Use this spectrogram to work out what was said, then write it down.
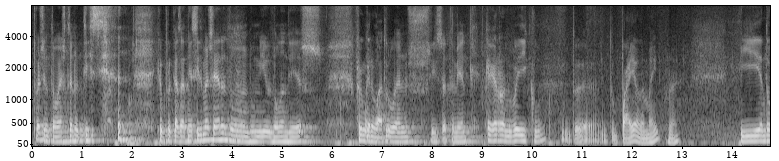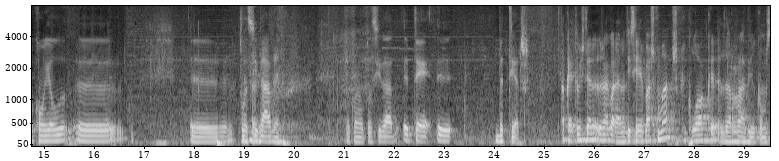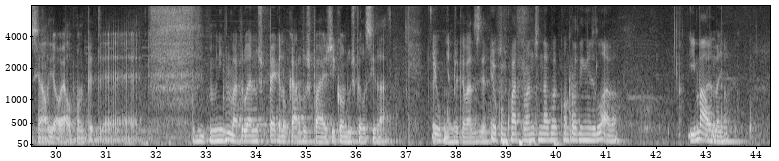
Pois então, esta notícia, que eu por acaso já tinha sido, mas era de um, de um miúdo holandês, Foi um com garoto 4 anos, exatamente. que agarrou no veículo de- do pai ou da mãe, não é? E andou com ele eh, eh, pela cidade. Andou com ele pela cidade até eh, bater. Ok, então isto era já agora. A notícia é Vasco Matos que coloca da rádio comercial iol.pt. Menino de 4 anos pega no carro dos pais e conduz pela cidade. Foi o Eu- que tínhamos acabado de dizer. Eu com 4 anos andava com rodinhas de lava. E mal. Também. Então,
